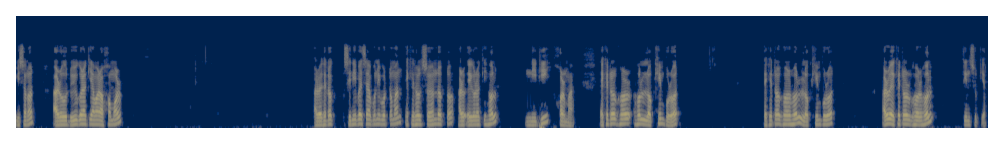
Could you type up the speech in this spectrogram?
মিছনত। আৰু দুয়োগৰাকী আমাৰ অসমৰ। আৰু এখেতক চিনি পাইছে আপুনি বৰ্তমান? এখেত হ'ল চয়ন দত্ত আৰু এগৰাকী হ'ল নিধি শৰ্মা। এখেতৰ ঘৰ হ'ল লখিমপুৰত। এখেতৰ ঘৰ হ'ল লখিমপুৰত আৰু এখেতৰ ঘৰ হ'ল তিনচুকীয়াত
